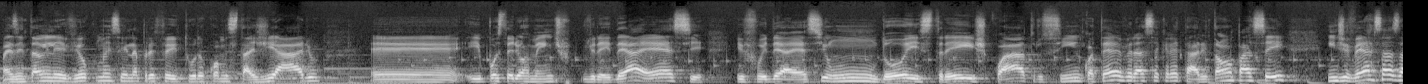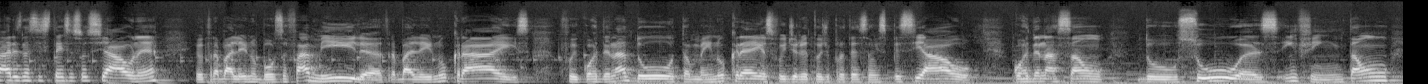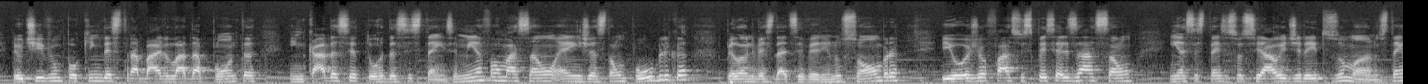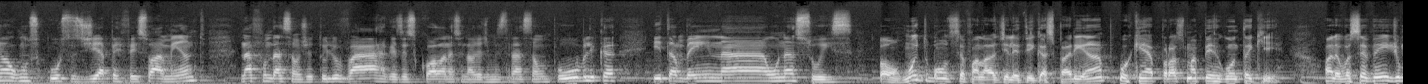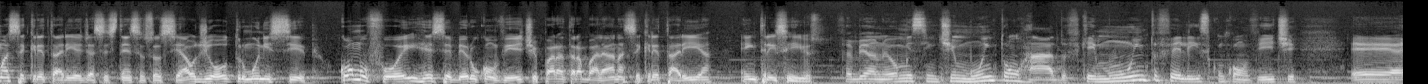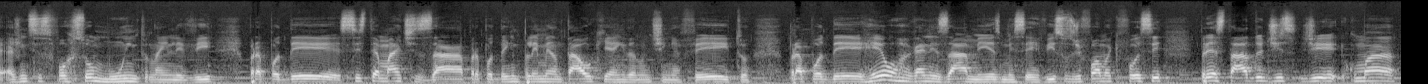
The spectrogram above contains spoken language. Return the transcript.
Mas então em Levi eu comecei na prefeitura como estagiário é, e posteriormente virei DAS e fui DAS 1, 2, 3, 4, 5, até virar secretário. Então eu passei em diversas áreas na assistência social, né? Eu trabalhei no Bolsa Família, trabalhei no CRAS, fui coordenador também no CREAS, fui diretor de proteção especial, coordenação do SUAS, enfim. Então eu tive um pouquinho desse trabalho lá da ponta em cada setor da assistência. Minha formação é em gestão pública pela Universidade Severino Sombra e hoje eu faço especialização em assistência social e direitos humanos. Tenho alguns cursos de aperfeiçoamento na Fundação Getúlio Vargas, Escola Nacional de Administração Pública e também na UnaSUS. Bom, muito bom você falar de Levi Gasparian, porque é a próxima pergunta aqui. Olha, você vem de uma secretaria de assistência social de outro município. Como foi receber o convite para trabalhar na secretaria em Três Rios? Fabiano, eu me senti muito honrado, fiquei muito feliz com o convite. É, a gente se esforçou muito lá em Levi para poder sistematizar, para poder implementar o que ainda não tinha feito, para poder reorganizar mesmo os serviços de forma que fosse prestado de, de uma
